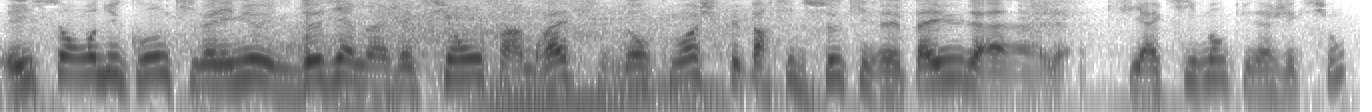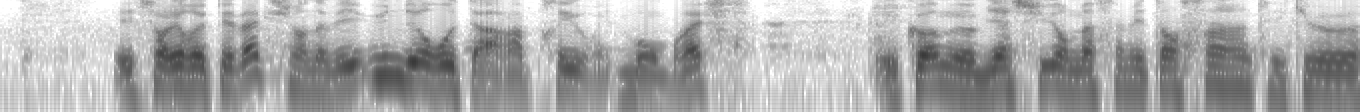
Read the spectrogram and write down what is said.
Et ils se sont rendus compte qu'il valait mieux une deuxième injection. Enfin bref, donc moi je fais partie de ceux qui n'avaient pas eu la, qui à qui manque une injection. Et sur les Repevax, j'en avais une de retard a priori. Bon bref. Et comme euh, bien sûr ma femme est enceinte et que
